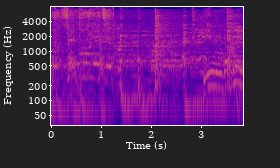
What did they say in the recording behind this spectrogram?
potrzebuję Cię. Miły Wami.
